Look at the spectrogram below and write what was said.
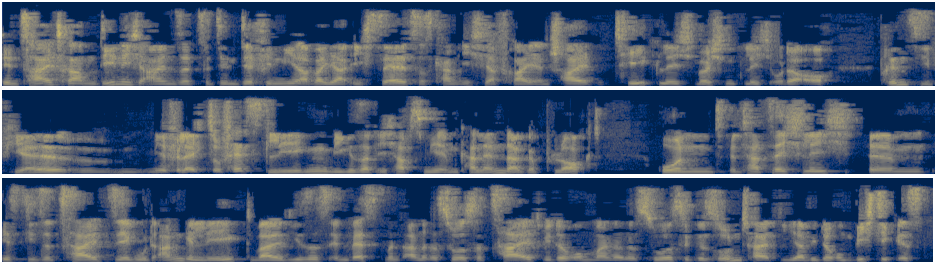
Den Zeitrahmen, den ich einsetze, den definiere aber ja ich selbst. Das kann ich ja frei entscheiden. Täglich, wöchentlich oder auch prinzipiell äh, mir vielleicht so festlegen. Wie gesagt, ich habe es mir im Kalender geblockt. Und tatsächlich ähm, ist diese Zeit sehr gut angelegt, weil dieses Investment an Ressource Zeit wiederum meine Ressource Gesundheit, die ja wiederum wichtig ist,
